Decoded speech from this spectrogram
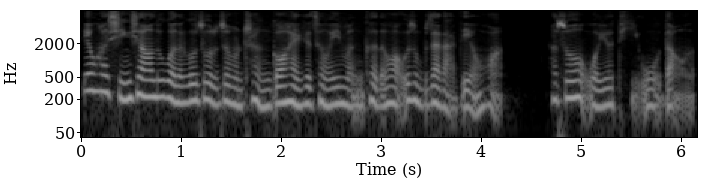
电话行销如果能够做的这么成功，还可以成为一门课的话，为什么不再打电话？”他说：“我又体悟到了，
